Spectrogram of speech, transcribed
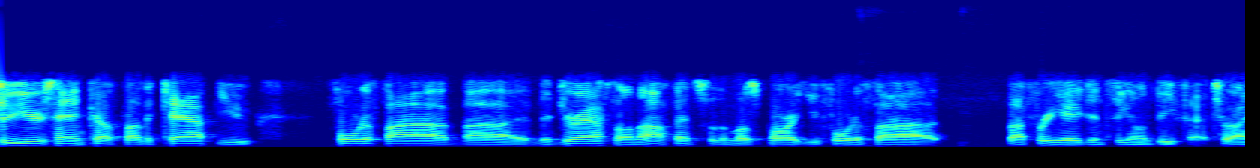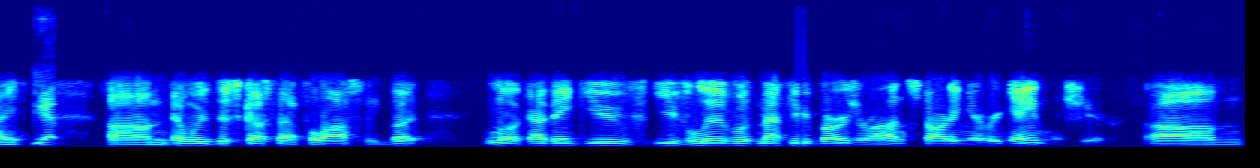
two years handcuffed by the cap. You fortify by the draft on offense for the most part. You fortify by free agency on defense, right? Yep. Um, and we've discussed that philosophy. But look, I think you've you've lived with Matthew Bergeron starting every game this year. Um,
